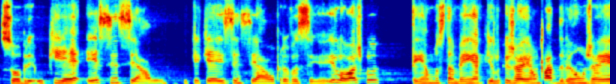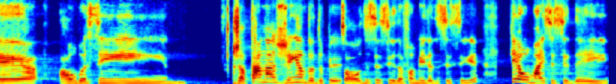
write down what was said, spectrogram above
Sobre o que é essencial, o que, é essencial para você. E, lógico, temos também aquilo que já é um padrão, já é algo assim, já está na agenda do pessoal do CC, da família do CC, que é o Mais CC Day,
